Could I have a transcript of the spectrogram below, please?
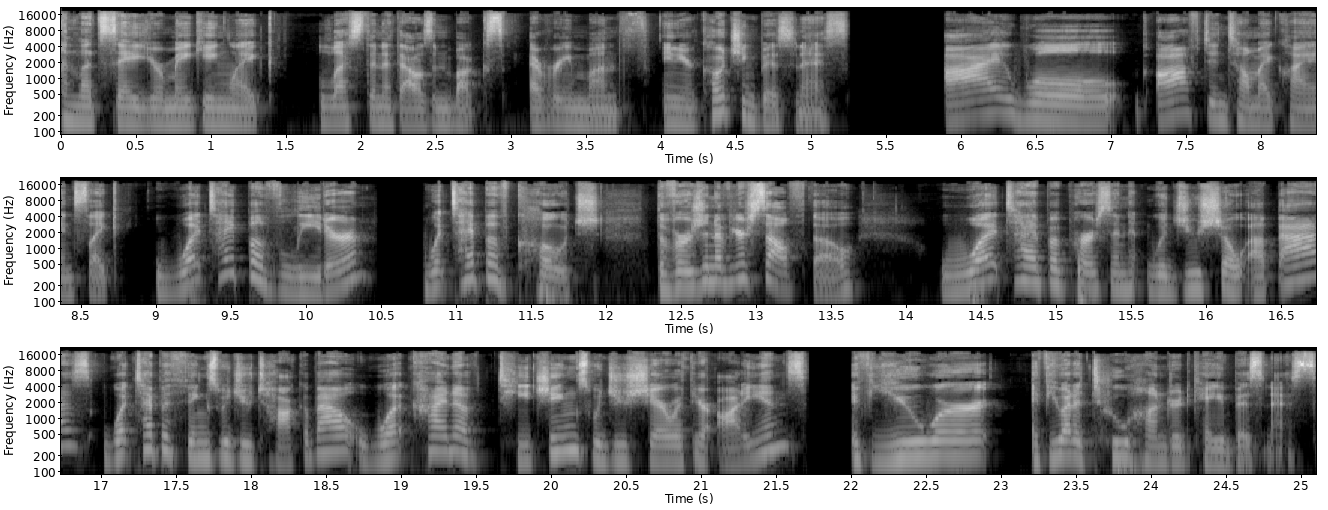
and let's say you're making like less than a thousand bucks every month in your coaching business, I will often tell my clients like what type of leader, what type of coach, the version of yourself though, what type of person would you show up as? What type of things would you talk about? What kind of teachings would you share with your audience if you were if you had a 200k business?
